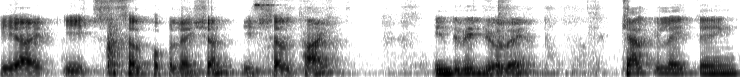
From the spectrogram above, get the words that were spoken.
AI each cell population, each cell type, individually, calculating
